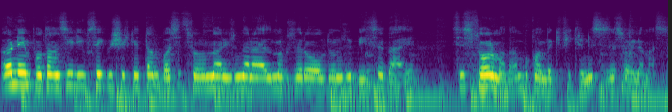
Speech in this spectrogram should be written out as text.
Örneğin potansiyeli yüksek bir şirketten basit sorunlar yüzünden ayrılmak üzere olduğunuzu bilse dahi siz sormadan bu konudaki fikrini size söylemez.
